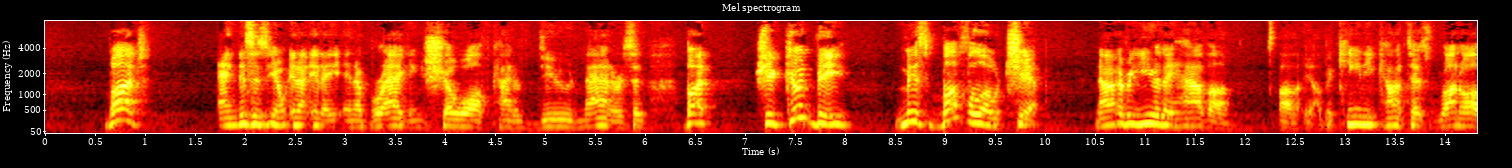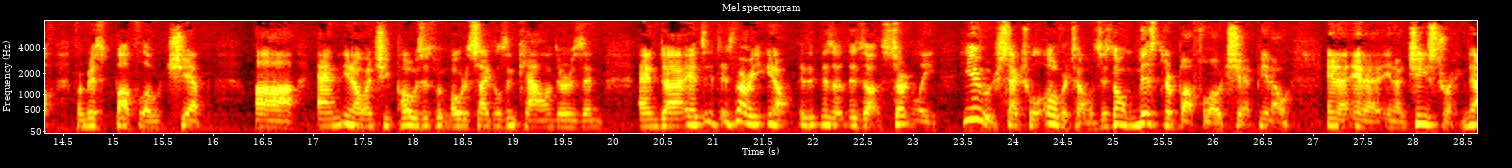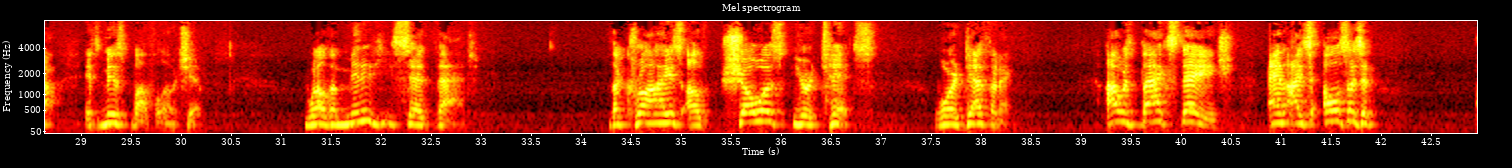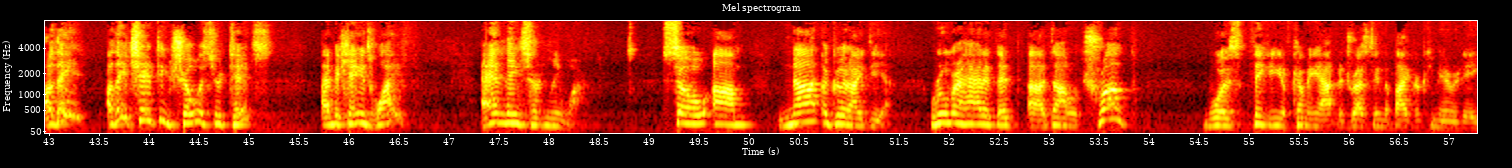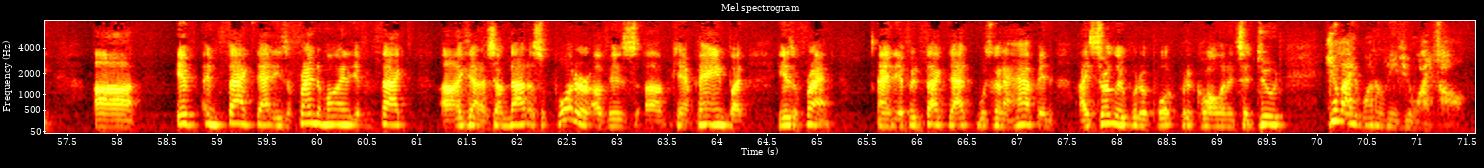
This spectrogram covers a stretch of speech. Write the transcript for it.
but and this is you know in a in a in a bragging show off kind of dude manner said but she could be miss buffalo chip now every year they have a a, a bikini contest runoff for miss buffalo chip uh, and you know and she poses with motorcycles and calendars and and uh, it's it's very you know there's a there's a certainly huge sexual overtones. There's no mr buffalo chip you know in a in a in a g-string. No it's miss buffalo chip. Well, the minute he said that, the cries of show us your tits were deafening. I was backstage and I also I said, Are they are they chanting show us your tits at McCain's wife? And they certainly were. So um, not a good idea. Rumor had it that uh, Donald Trump was thinking of coming out and addressing the biker community. Uh, if in fact that he's a friend of mine, if in fact uh, again, so I'm not a supporter of his uh, campaign, but he is a friend. And if in fact that was going to happen, I certainly would have put, a call in and said, dude, you might want to leave your wife home.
